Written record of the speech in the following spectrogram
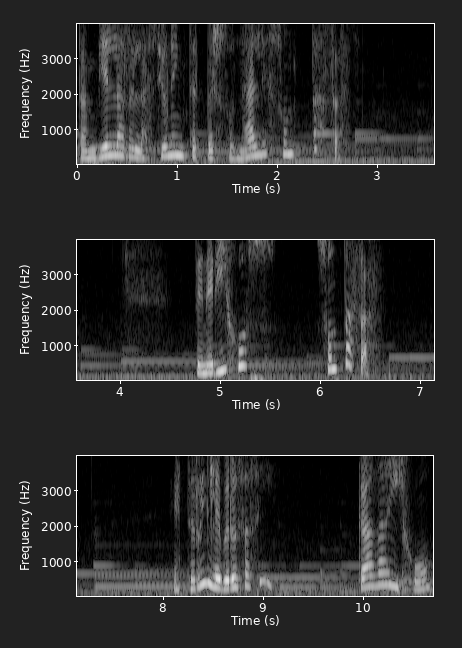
también las relaciones interpersonales son tasas tener hijos son tasas. Es terrible, pero es así. Cada hijo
